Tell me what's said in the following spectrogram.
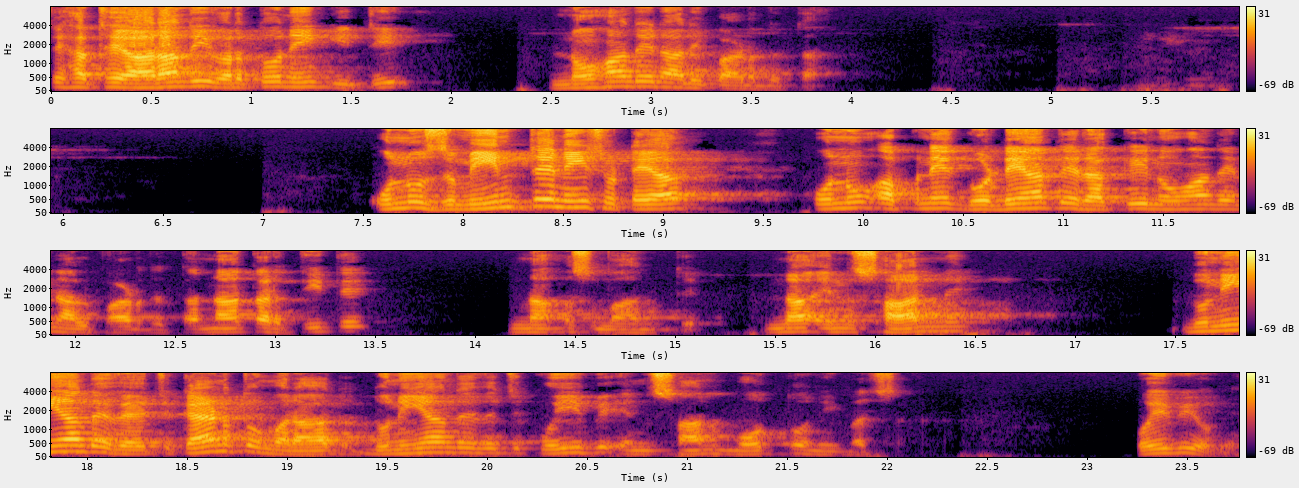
ਤੇ ਹਥਿਆਰਾਂ ਦੀ ਵਰਤੋਂ ਨਹੀਂ ਕੀਤੀ, ਨੋਹਾਂ ਦੇ ਨਾਲ ਹੀ ਪਾੜ ਦਿੱਤਾ। ਉਹਨੂੰ ਜ਼ਮੀਨ ਤੇ ਨਹੀਂ ਸੁੱਟਿਆ, ਉਹਨੂੰ ਆਪਣੇ ਗੋਡਿਆਂ ਤੇ ਰੱਖ ਕੇ ਨੋਹਾਂ ਦੇ ਨਾਲ ਪਾੜ ਦਿੱਤਾ, ਨਾ ਧਰਤੀ ਤੇ, ਨਾ ਅਸਮਾਨ ਤੇ, ਨਾ ਇਨਸਾਨ ਨੇ। ਦੁਨੀਆ ਦੇ ਵਿੱਚ ਕਹਿਣ ਤੋਂ ਮਰਾਦ, ਦੁਨੀਆ ਦੇ ਵਿੱਚ ਕੋਈ ਵੀ ਇਨਸਾਨ ਮੌਤ ਤੋਂ ਨਹੀਂ ਬਚ ਸਕਦਾ। ਕੋਈ ਵੀ ਹੋਵੇ,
